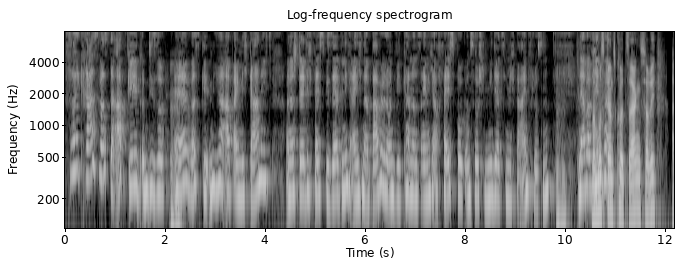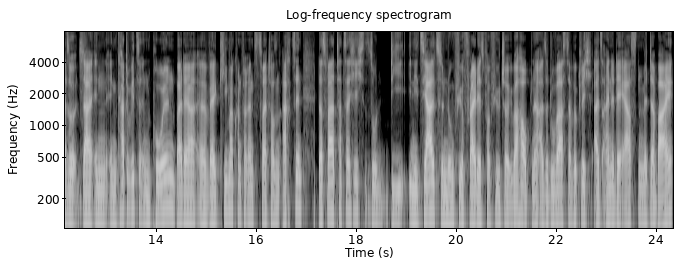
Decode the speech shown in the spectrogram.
voll krass, was da abgeht. Und die so, mhm. hä, was geht denn hier ab? Eigentlich gar nichts. Und dann stellte ich fest, wie sehr bin ich eigentlich in einer Bubble und wie kann uns eigentlich auch Facebook und Social Media ziemlich beeinflussen. Mhm. Na, Man muss Fall ganz kurz sagen, sorry, also da in, in Katowice in Polen bei der äh, Weltklimakonferenz 2018, das war tatsächlich so die Initialzündung für Fridays for Future überhaupt. Ne? Also du warst da wirklich als eine der ersten mit dabei.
